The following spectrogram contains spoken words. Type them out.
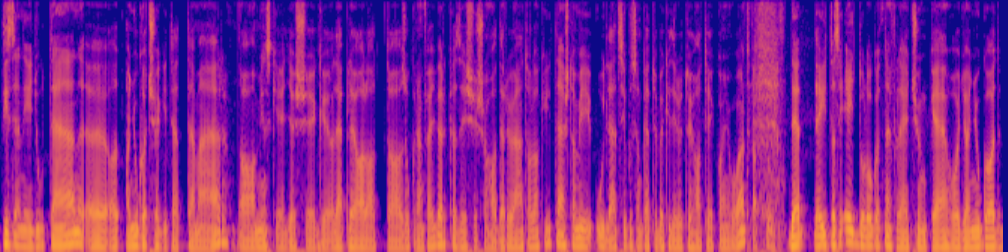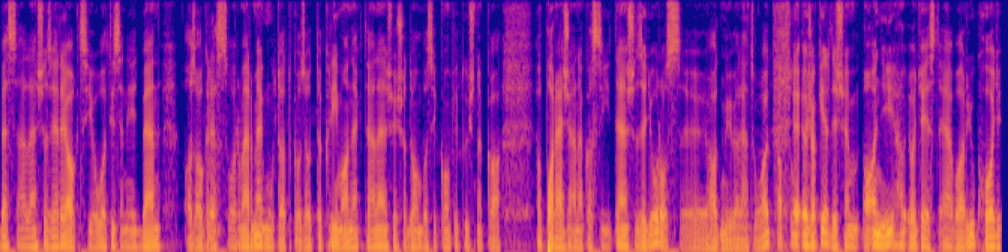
14 után a, a nyugat segítette már a Minszki Egyesség leple alatt az ukrán fegyverkezés és a haderő átalakítást, ami úgy látszik 22-ben kiderült, hogy hatékony volt. Abszolút. De, de itt az egy dologot ne felejtsünk el, hogy a nyugat beszállás az egy reakció volt. 14-ben az agresszor már megmutatkozott a Krím annektálás és a Domboszi konfliktusnak a, a városának a szítás, ez egy orosz hadművelet volt. Abszolút. És a kérdésem annyi, hogyha ezt elvarjuk, hogy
